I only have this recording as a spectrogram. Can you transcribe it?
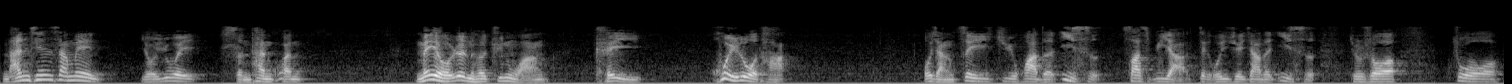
南天上面有一位审判官，没有任何君王可以贿赂他。”我想这一句话的意思。莎士比亚这个文学家的意思就是说，做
